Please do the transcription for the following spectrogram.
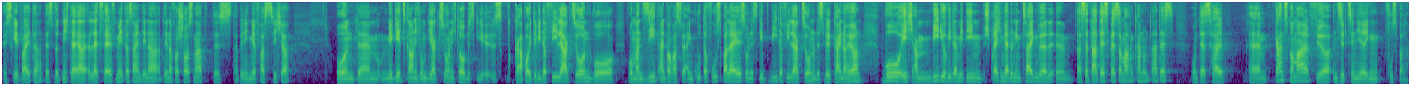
es geht weiter. Das wird nicht der letzte Elfmeter sein, den er, den er verschossen hat. Das, da bin ich mir fast sicher. Und ähm, mir geht es gar nicht um die Aktion. Ich glaube, es, es, gab heute wieder viele Aktionen, wo, wo man sieht einfach, was für ein guter Fußballer ist. Und es gibt wieder viele Aktionen und das will keiner hören, wo ich am Video wieder mit ihm sprechen werde und ihm zeigen werde, äh, dass er da das besser machen kann und da das. Und deshalb ähm, ganz normal für einen 17-jährigen Fußballer,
